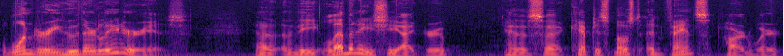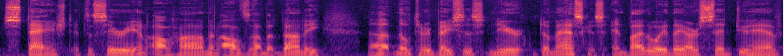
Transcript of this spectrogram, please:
wondering who their leader is. Uh, the Lebanese Shiite group has uh, kept its most advanced hardware stashed at the Syrian Al Ham and Al Zabadani uh, military bases near Damascus. And by the way, they are said to have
